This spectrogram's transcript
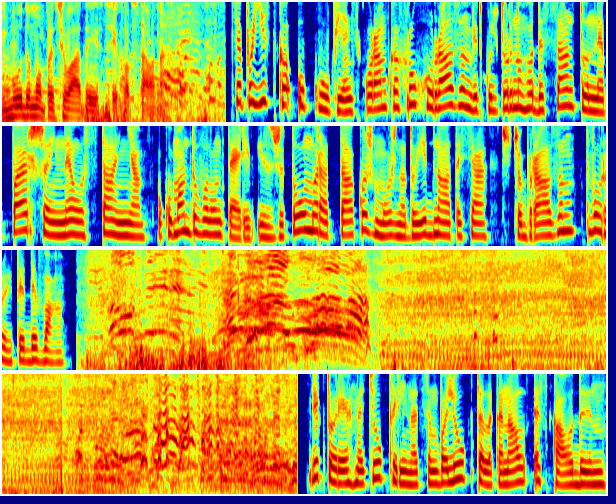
Будемо працювати і в цих обставинах. Ця поїздка у Куп'янськ у рамках руху разом від культурного десанту не перша і не остання. У команду волонтерів із Житомира також можна доєднатися, щоб разом творити дива. Вікторія Гнатюк, Каріна Цимбалюк, телеканал СК 1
